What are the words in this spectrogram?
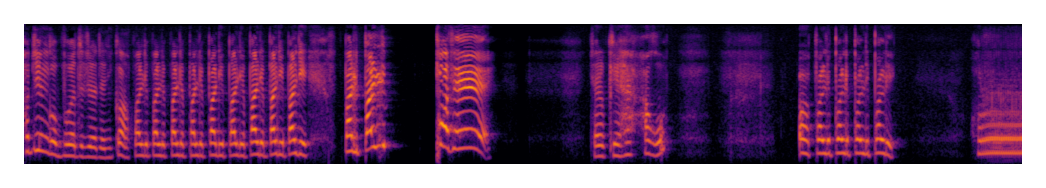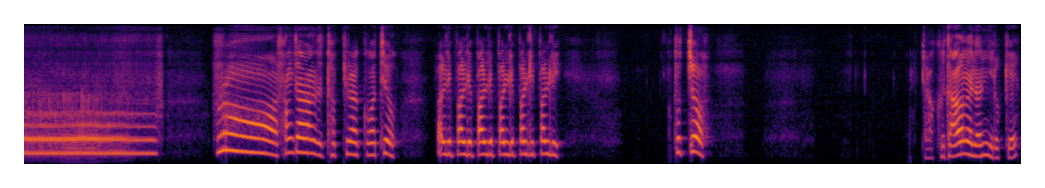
에, 터지는 거 보여드려야 되니까 빨리 빨리 빨리 빨리 빨리 빨리 빨리 빨리 빨리 빨리 빨리 빠세. 자 이렇게 하, 아 빨리 빨리 빨리 빨리 상자 하나 더 필요할 것 같아요. 빨리 빨리 빨리 빨리 빨리 빨리 됐죠? 자, 그 다음에는 이렇게.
